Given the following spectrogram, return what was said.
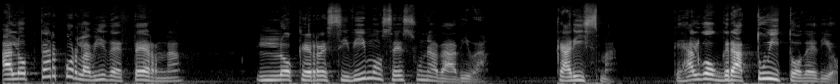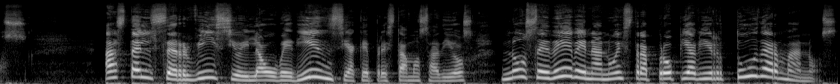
Al optar por la vida eterna, lo que recibimos es una dádiva, carisma, que es algo gratuito de Dios. Hasta el servicio y la obediencia que prestamos a Dios no se deben a nuestra propia virtud, hermanos,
